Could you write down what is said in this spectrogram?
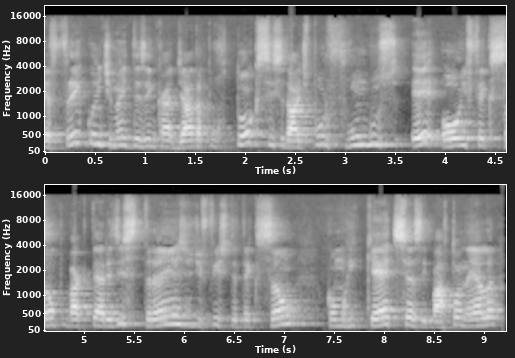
é frequentemente desencadeada por toxicidade por fungos e ou infecção por bactérias estranhas de difícil detecção, como Rickettsia e Bartonella,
